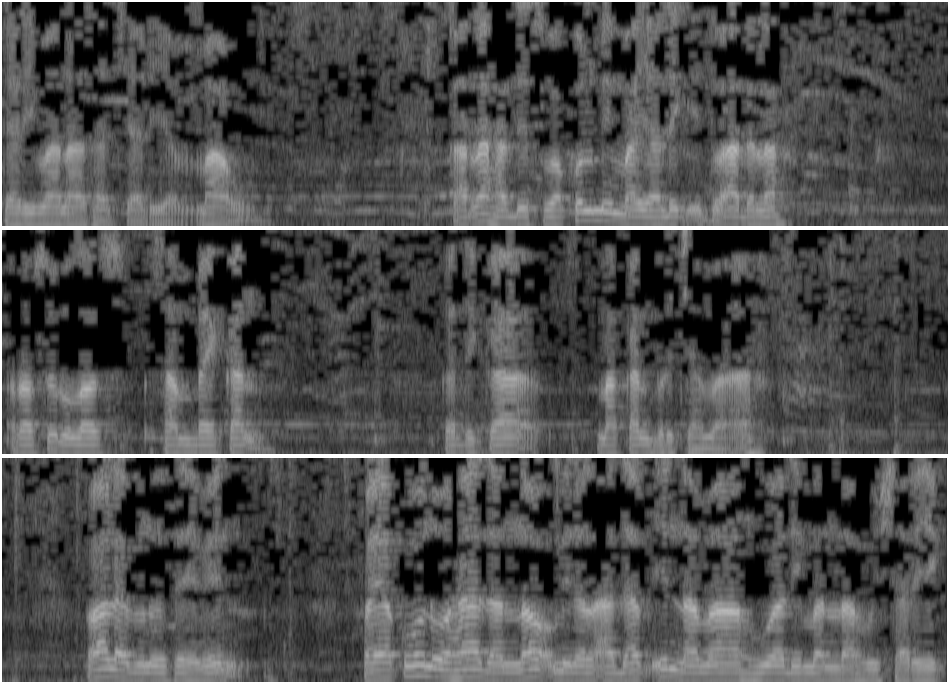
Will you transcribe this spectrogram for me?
dari mana saja dia mau. Karena hadis wakul mimma yalik itu adalah Rasulullah sampaikan ketika makan berjamaah. Qala Ibnu Utsaimin fayakunu hadha an-naw' min al-adab innama huwa liman lahu syarik.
